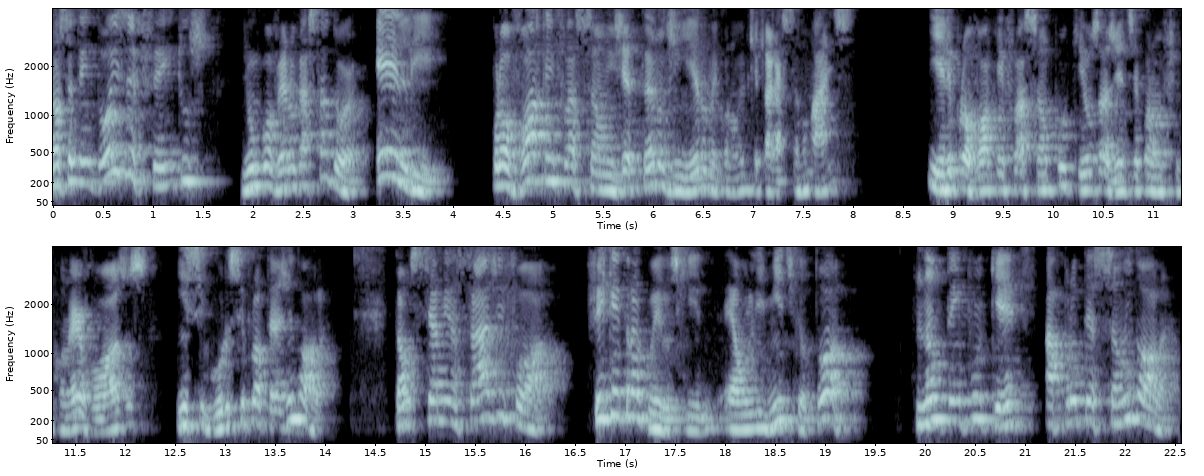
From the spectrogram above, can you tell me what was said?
Então você tem dois efeitos de um governo gastador. Ele provoca a inflação injetando dinheiro na economia, porque está gastando mais, e ele provoca a inflação porque os agentes econômicos ficam nervosos, inseguros, se protegem em dólar. Então, se a mensagem for, fiquem tranquilos que é o limite que eu estou, não tem porquê a proteção em dólar.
